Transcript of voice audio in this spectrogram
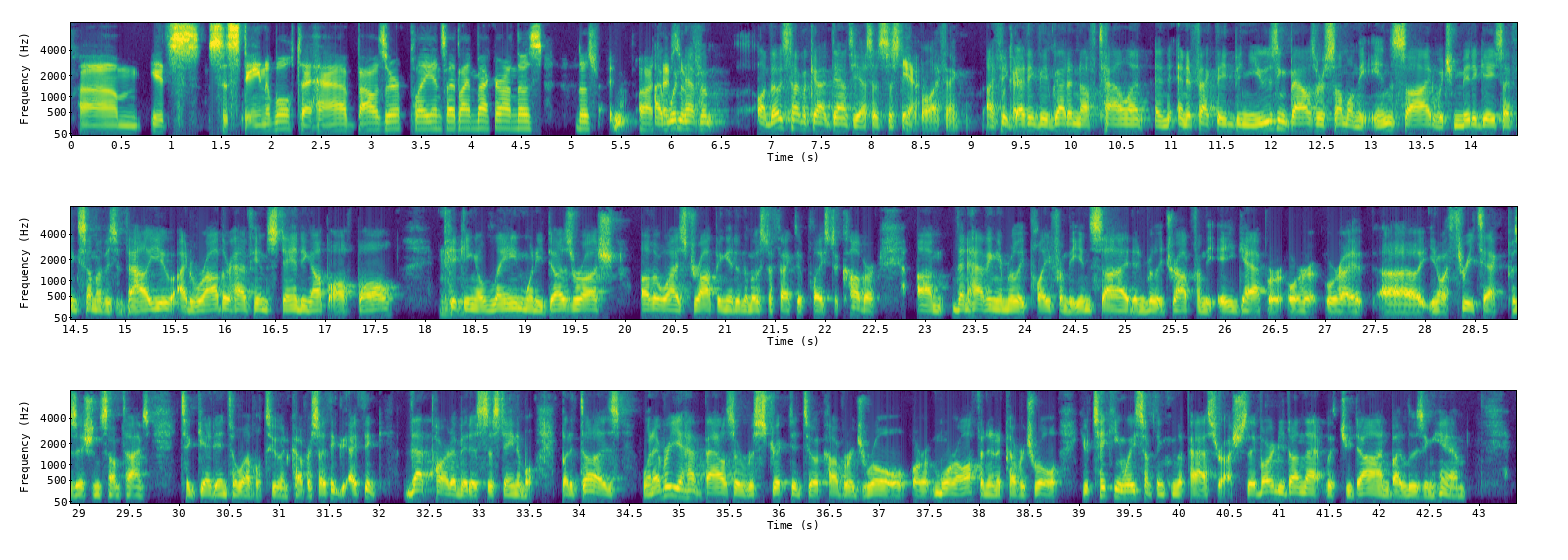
um, it's sustainable to have Bowser play inside linebacker on those those? Uh, I wouldn't of- have him on those type of downs, yes, it's sustainable. Yeah. I think. I think. Okay. I think they've got enough talent, and, and in fact, they've been using Bowser some on the inside, which mitigates, I think, some of his value. I'd rather have him standing up off ball, mm-hmm. picking a lane when he does rush, otherwise dropping into the most effective place to cover, um, than having him really play from the inside and really drop from the A gap or or, or a uh, you know a three tech position sometimes to get into level two and cover. So I think I think that part of it is sustainable, but it does whenever you have Bowser restricted to a coverage role or more often in a coverage role, you're taking away something from the pass rush. So they've already done that with Judon by losing him.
